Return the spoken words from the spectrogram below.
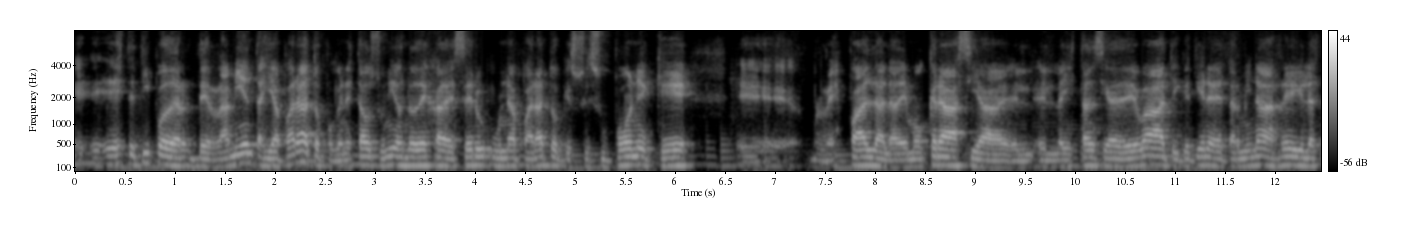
este tipo de, de herramientas y aparatos, porque en Estados Unidos no deja de ser un aparato que se supone que eh, respalda la democracia, el- el- la instancia de debate y que tiene determinadas reglas,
